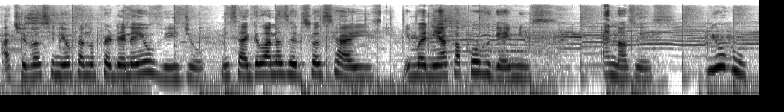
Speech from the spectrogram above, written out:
ativa o sininho para não perder nenhum vídeo, me segue lá nas redes sociais e Maníaca por Games. É nós. Yuhu!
